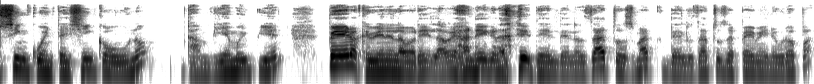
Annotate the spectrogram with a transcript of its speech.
55.1, también muy bien. Pero aquí viene la, la oveja negra de, los datos, de los datos de PM en Europa,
